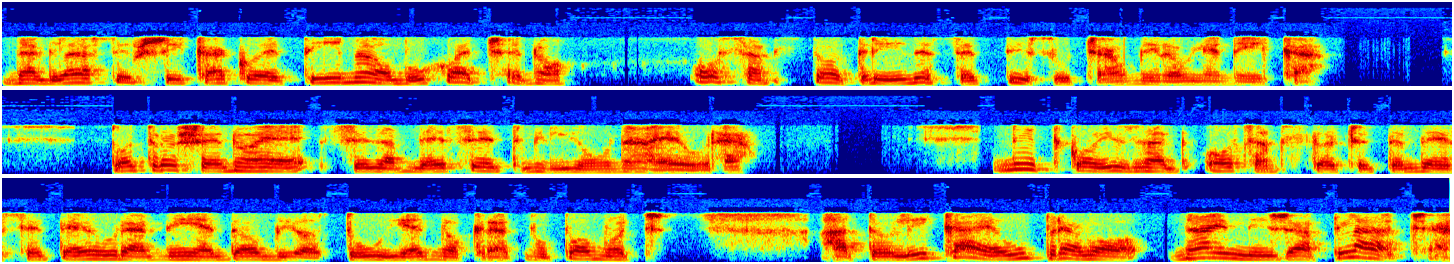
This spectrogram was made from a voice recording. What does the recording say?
naglasivši kako je time obuhvaćeno 830 tisuća umirovljenika. Potrošeno je 70 milijuna eura. Nitko iznad 840 eura nije dobio tu jednokratnu pomoć, a tolika je upravo najniža plaća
